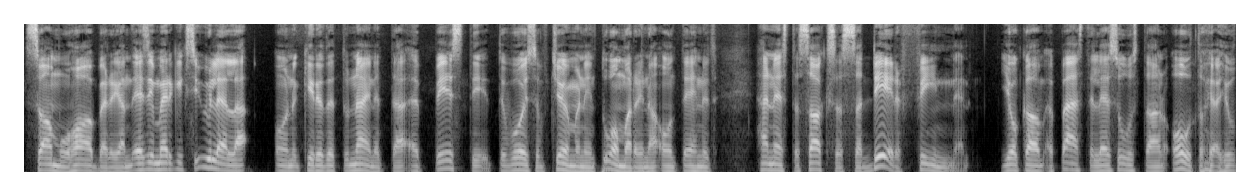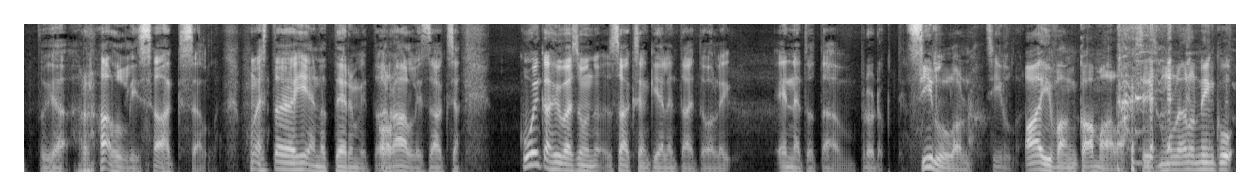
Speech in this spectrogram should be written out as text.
Samu Haber. Ja esimerkiksi Ylellä on kirjoitettu näin, että Pesti The Voice of Germanyn tuomarina on tehnyt hänestä Saksassa Der Finnen, joka päästelee suustaan outoja juttuja ralli Saksalla. Mun mielestä toi on hieno termi tuo oh. ralli Saksa. Kuinka hyvä sun saksan kielen taito oli ennen tota produktia? Silloin, Silloin. aivan kamala. Siis mulle oli niinku,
